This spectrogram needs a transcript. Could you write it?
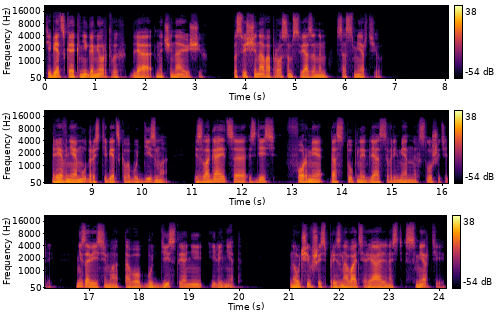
Тибетская книга мертвых для начинающих посвящена вопросам, связанным со смертью. Древняя мудрость тибетского буддизма излагается здесь форме, доступной для современных слушателей, независимо от того, буддисты они или нет. Научившись признавать реальность смерти,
